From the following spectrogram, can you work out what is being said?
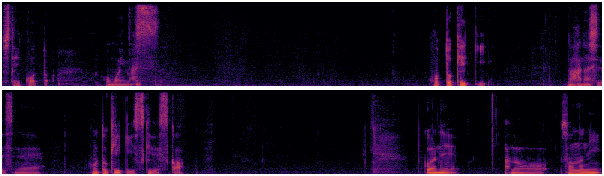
していこうと。思います。ホットケーキの話ですね。ホットケーキ好きですか？僕はねあのそんなに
